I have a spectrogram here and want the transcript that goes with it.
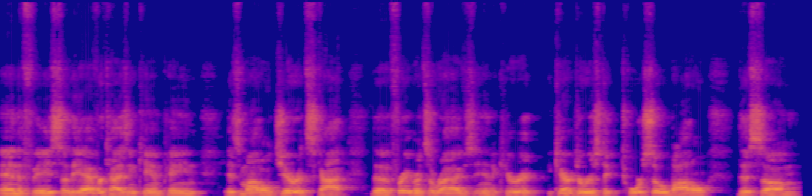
And the face of the advertising campaign is model Jarrod Scott. The fragrance arrives in a char- characteristic torso bottle. This um,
